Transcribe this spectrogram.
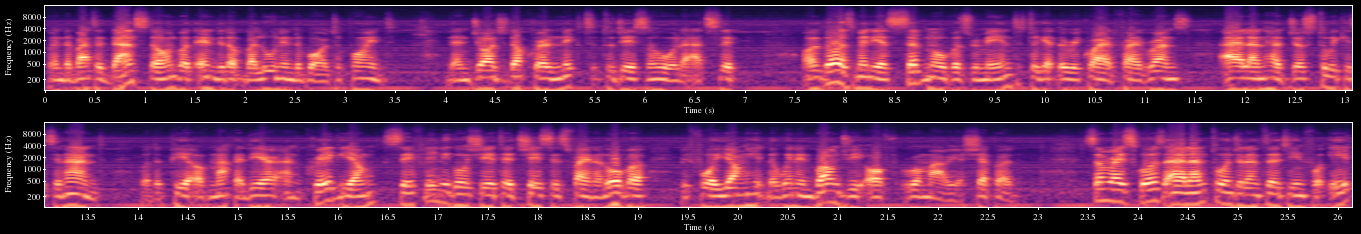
when the batter danced down but ended up ballooning the ball to point. Then George Dockrell nicked to Jason Holder at slip. Although as many as 7 overs remained to get the required 5 runs, Ireland had just two wickets in hand, but the pair of Mark Adair and Craig Young safely negotiated Chase's final over before Young hit the winning boundary off Romario Shepherd. Summarized scores Ireland 213 for 8,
